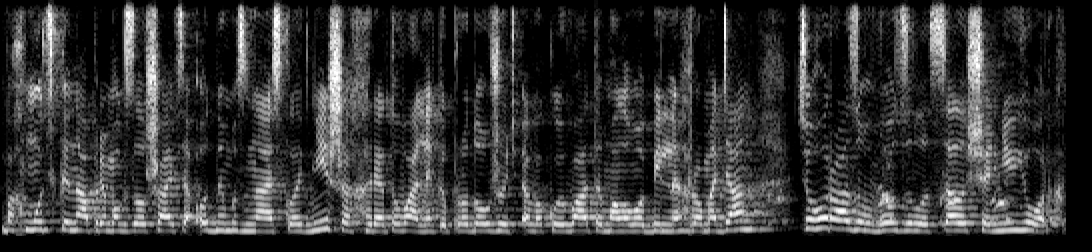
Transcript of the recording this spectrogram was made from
Бахмутський напрямок залишається одним з найскладніших. Рятувальники продовжують евакуювати маломобільних громадян. Цього разу вивозили з селища Нью-Йорк.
